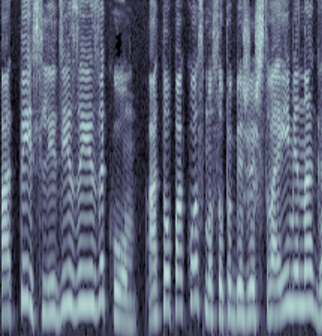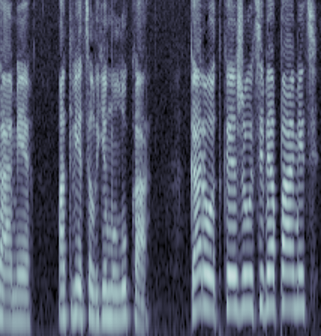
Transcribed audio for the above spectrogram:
А ты следи за языком, а то по космосу побежишь своими ногами. — ответил ему Лука. «Короткая же у тебя память!»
